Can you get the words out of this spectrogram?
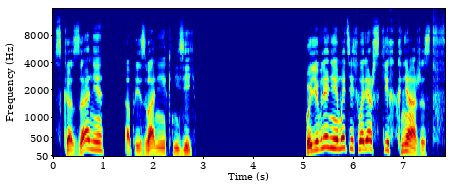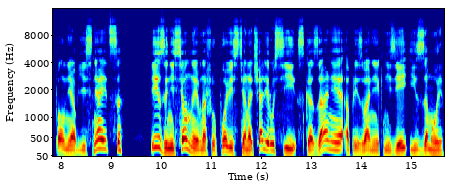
Сказание о призвании князей. Появлением этих варяжских княжеств вполне объясняется и занесенное в нашу повесть о начале Руси сказание о призвании князей из-за моря.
